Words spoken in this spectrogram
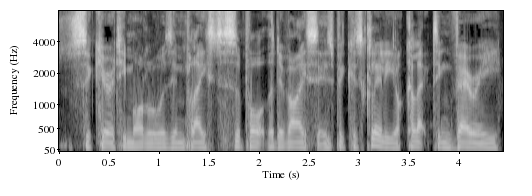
security model was in place to support the devices because clearly you're collecting very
